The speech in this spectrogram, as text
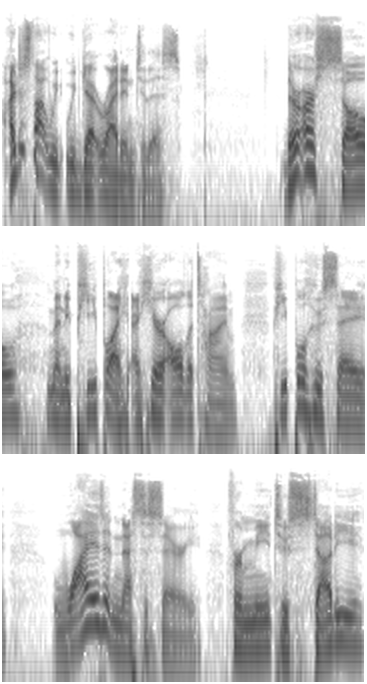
I just thought we'd, we'd get right into this. There are so many people, I, I hear all the time, people who say, Why is it necessary for me to study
